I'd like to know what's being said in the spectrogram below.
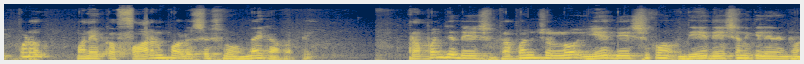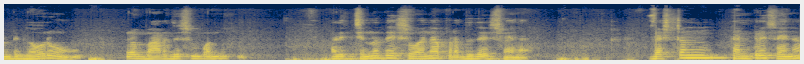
ఇప్పుడు మన యొక్క ఫారెన్ పాలసీస్లో ఉన్నాయి కాబట్టి ప్రపంచ దేశ ప్రపంచంలో ఏ దేశం ఏ దేశానికి లేనటువంటి గౌరవం భారతదేశం పొందుతుంది. అది చిన్న దేశం అయినా పెద్ద దేశం అయినా వెస్టర్న్ కంట్రీస్ అయినా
